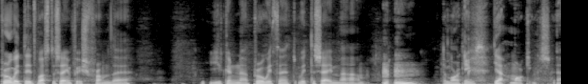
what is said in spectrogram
prove it. It was the same fish from the. You can uh, prove it uh, with the same, um, The markings. yeah, markings. Yeah,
